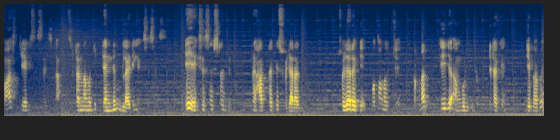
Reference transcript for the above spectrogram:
ফার্স্ট যে এক্সারসাইজটা সেটার নাম হচ্ছে টেন্ডেন গ্লাইডিং এক্সারসাইজ এই এক্সারসাইজটার জন্য আপনি হাতটাকে সোজা রাখবেন। সোজা রেখে প্রথম হচ্ছে আপনার এই যে আঙ্গুলগুলো, এটাকে যেভাবে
